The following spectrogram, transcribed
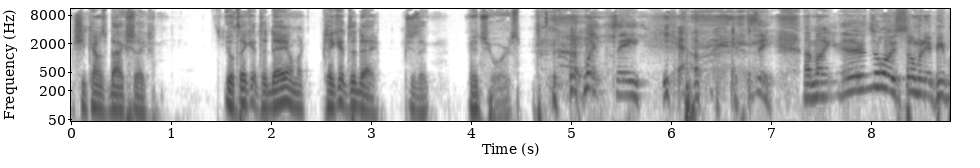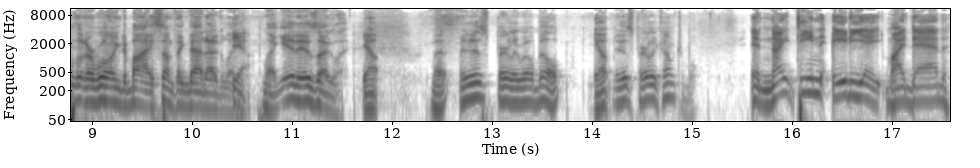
She comes back, she's like, you'll take it today? I'm like, take it today. She's like, it's yours. I'm like, see, yeah. see, I'm like, there's only so many people that are willing to buy something that ugly. Yeah. Like, it is ugly, Yep. but it is fairly well built. Yep. It is fairly comfortable. In 1988, my dad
